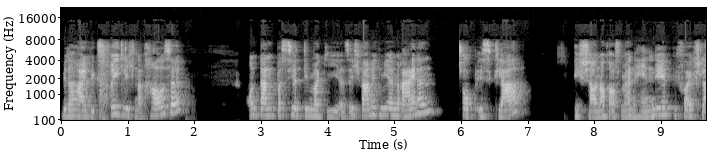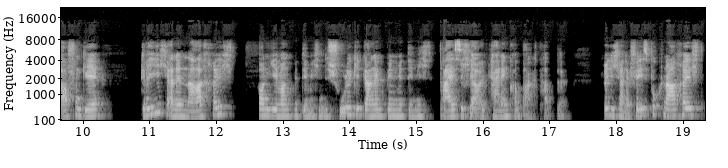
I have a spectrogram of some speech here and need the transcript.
wieder halbwegs friedlich nach Hause und dann passiert die Magie. Also ich war mit mir im Reinen, Job ist klar, ich schaue noch auf mein Handy, bevor ich schlafen gehe, kriege ich eine Nachricht von jemand, mit dem ich in die Schule gegangen bin, mit dem ich 30 Jahre keinen Kontakt hatte. Kriege ich eine Facebook-Nachricht.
